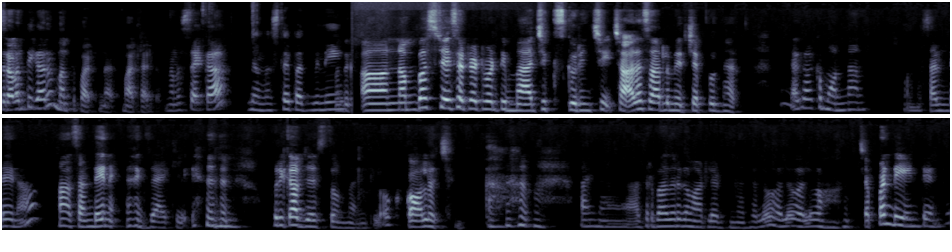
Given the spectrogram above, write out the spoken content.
స్రవంతి గారు మనతో పాటు ఉన్నారు. మాట్లాడదాం. నమస్తే అక్క. నమస్తే పద్మిని. నంబర్స్ చేసేటటువంటి మ్యాజిక్స్ గురించి చాలా సార్లు మీరు చెప్పున్నారు. కాక మొన్న మొన్న సండేనా సండేనే ఎగ్జాక్ట్లీ రికాప్ చేస్తున్నా ఇంట్లో ఒక కాల్ వచ్చింది. ఆయన అదరబాదరగా మాట్లాడుతున్నారు. Hello hello hello. చెప్పండి ఏంటి అంటే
